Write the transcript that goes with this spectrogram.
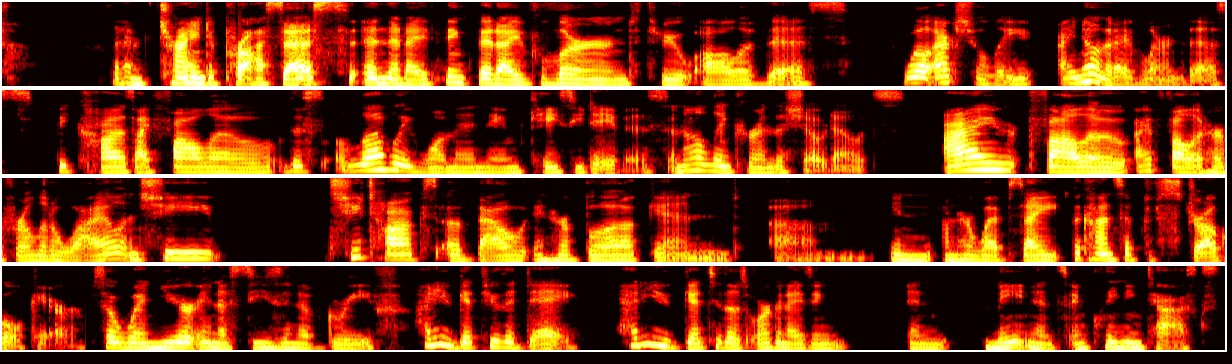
that I'm trying to process and that I think that I've learned through all of this. Well, actually, I know that I've learned this because I follow this lovely woman named KC Davis, and I'll link her in the show notes. I follow I've followed her for a little while and she she talks about in her book and um, in on her website the concept of struggle care. So when you're in a season of grief, how do you get through the day? How do you get to those organizing and maintenance and cleaning tasks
